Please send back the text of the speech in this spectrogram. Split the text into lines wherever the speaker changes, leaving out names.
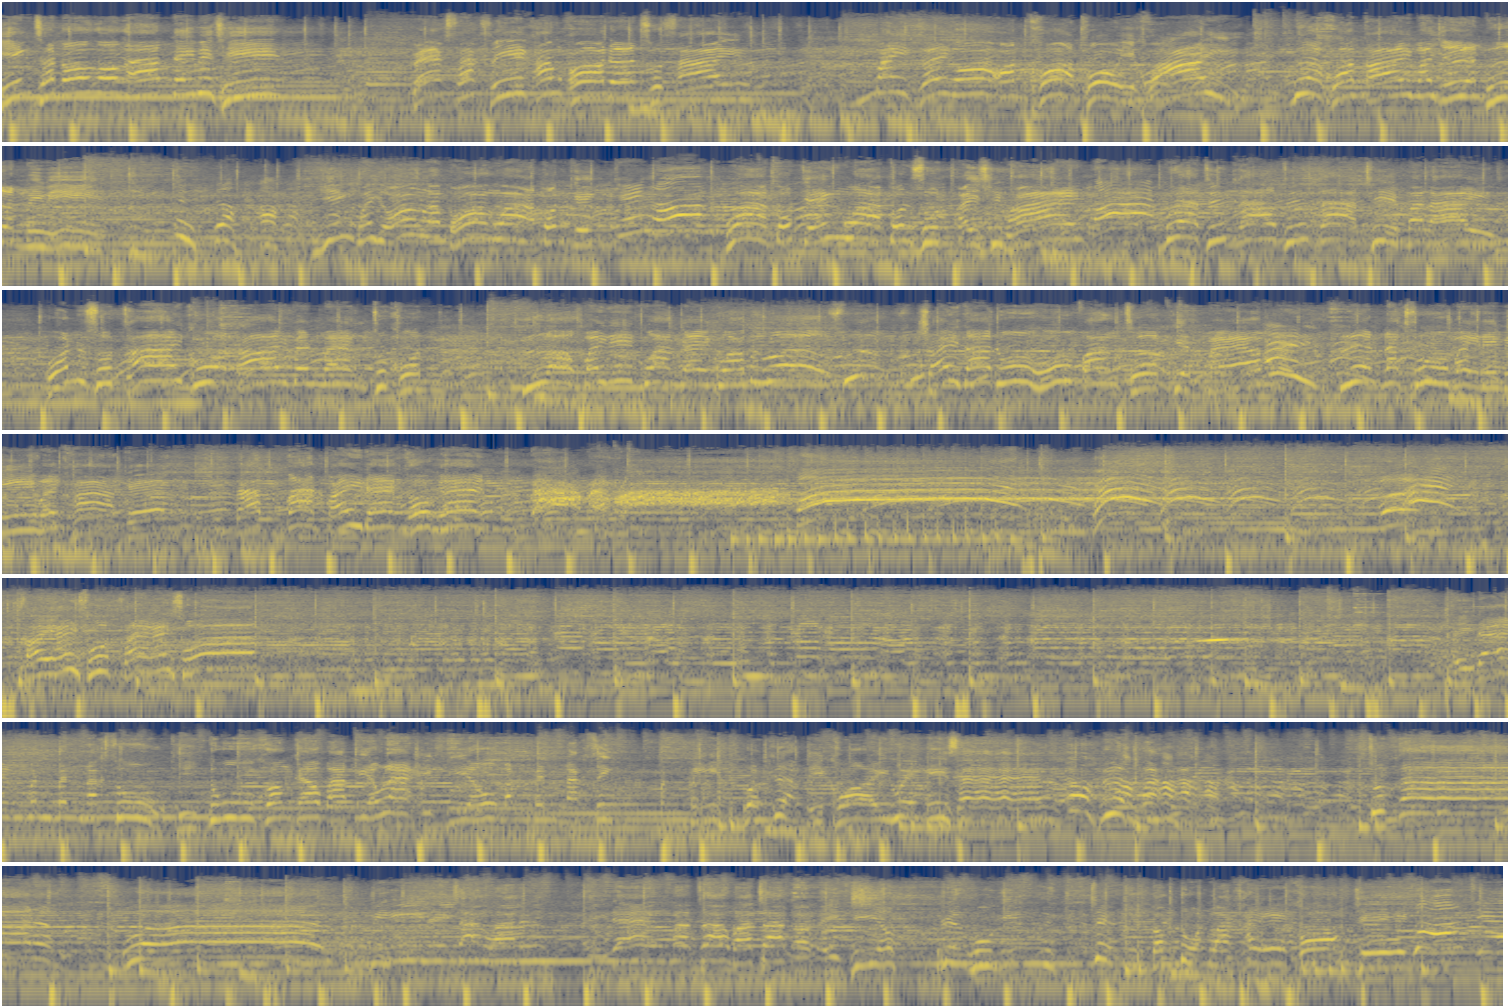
ยิงชนององอาจในวิธีแบกศักดิ์ศรีคำคอเดินสุดสาย ไม่เคยงออ่อนข้อโทษอีกควาย เมื่อความตายมาเยือนเพื่อนไม่มียิงพยองและพองว่าตนเก่ง
จริงเหรอ
ว่าตนเจ๋งว่าตนสุดไปชิบหาย เมื่อถึงข่าวถึงข้าชีพมาได้ผลสุดท้ายกลัวตายเป็นแม่งทุกคน โลกใบนี้กว้างใหญ่กว่ามึงเว้ยใช้ ไม่ได้มีไว้ฆ่าแกงกลับบ้านไปแดงเขาแกงใส่ให้สุดใส่ให้สุดไอ้แดงมันเป็นนักสู้ที่ดูของเขาบาดเดียวและไอ้เขียวมันเป็นนักซิ่ง มี รถเครื่องที่คอยวิ่งอีแสงเรื่องทุกการเว้ยมีในช่างว่าหนึ่งไอ้แดงมาเจ้ามาจ้ากับไอ้เขียว เรื่องผู้หญิงจึงต้องดวลว่าใครของจริง
ของจริง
